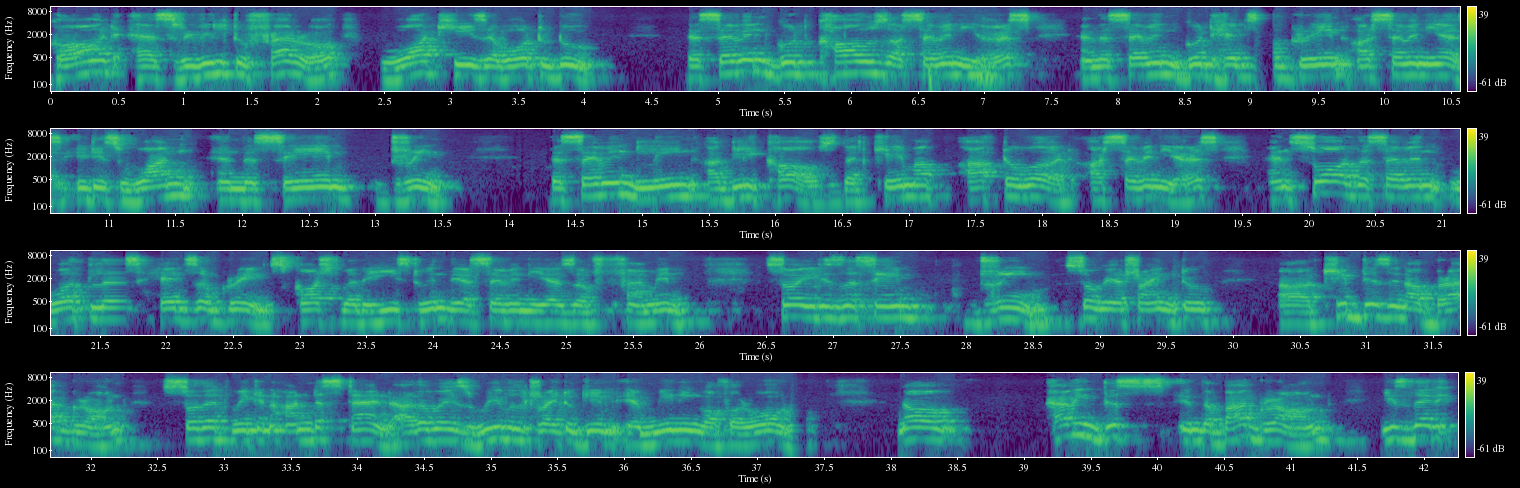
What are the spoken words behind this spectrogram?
God has revealed to Pharaoh what he is about to do. The seven good cows are seven years, and the seven good heads of grain are seven years. It is one and the same dream. The seven lean, ugly cows that came up afterward are seven years, and so are the seven worthless heads of grain scorched by the east wind. They are seven years of famine. So it is the same dream. So we are trying to uh, keep this in our background so that we can understand. Otherwise, we will try to give a meaning of our own. Now, having this in the background, is there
